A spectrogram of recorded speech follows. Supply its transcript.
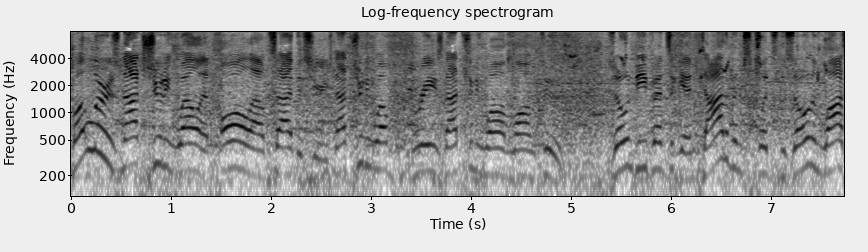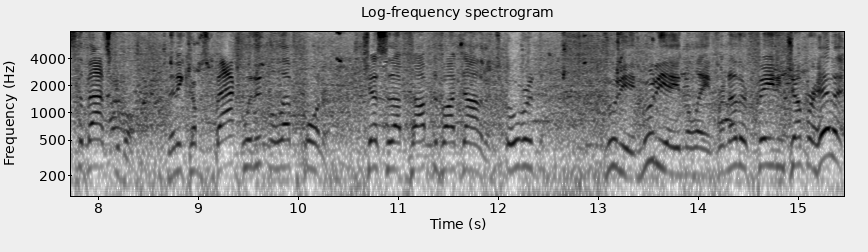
Butler is not shooting well at all outside this year. He's not shooting well from three. He's not shooting well on long twos. Zone defense again. Donovan splits the zone and lost the basketball. Then he comes back with it in the left corner. Chested up top to Bogdanovic. Over Mudiay. Mudiay in the lane for another fading jumper. Hit it.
